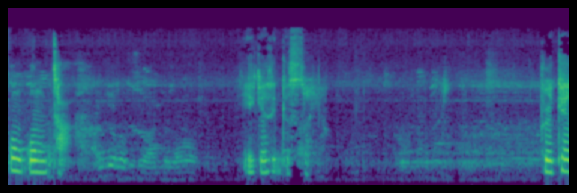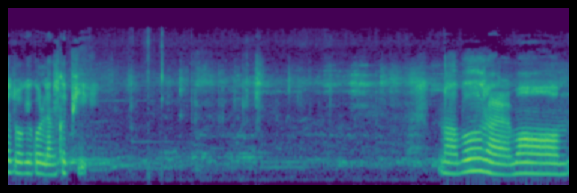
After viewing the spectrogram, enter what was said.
꽁꽁차. 이게 생겼어요. 불쾌족이고 랭크 B. 나부랄멈에는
